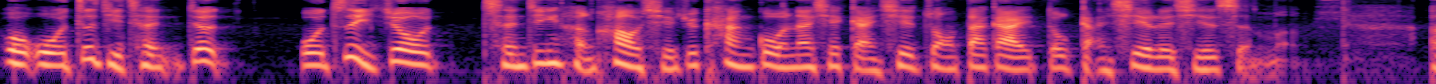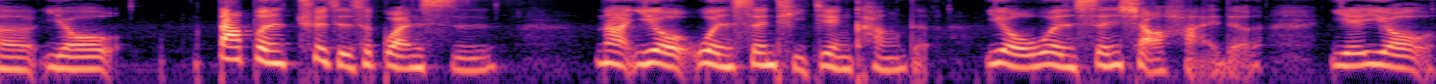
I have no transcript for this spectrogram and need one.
我我自己曾就我自己就曾经很好奇去看过那些感谢状，大概都感谢了些什么？呃，有。大部分确实是官司，那也有问身体健康的，也有问生小孩的，也有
